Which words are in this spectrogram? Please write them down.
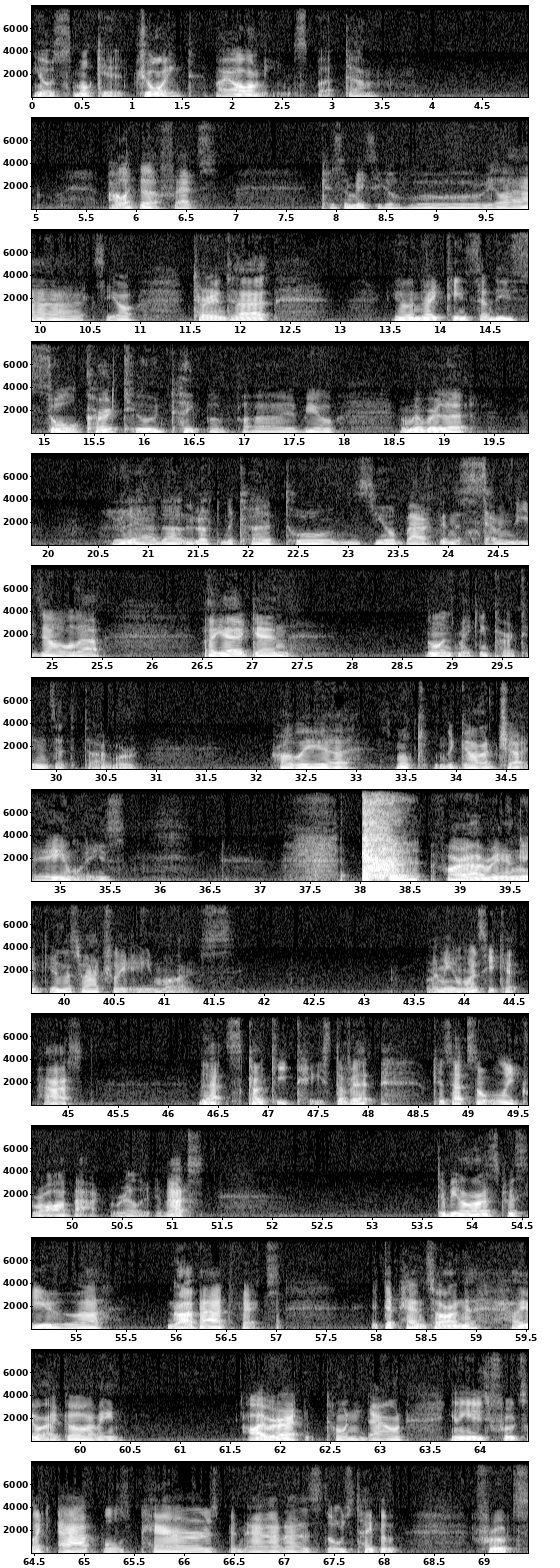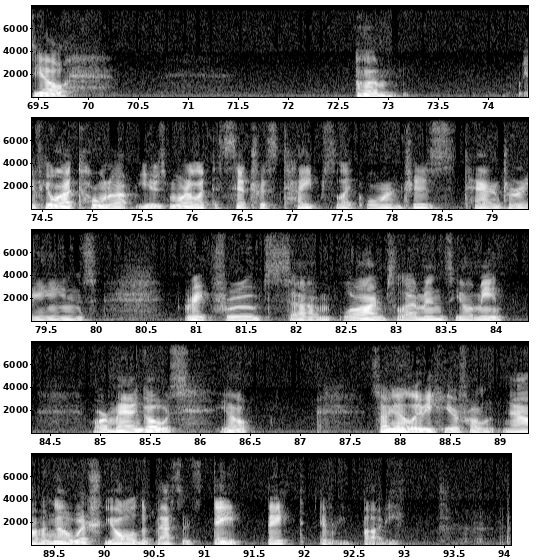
you know, smoking a joint, by all means. But um, I like the effects because it makes you go, ooh, relax, you know. Turn into that, you know, 1970s soul cartoon type of vibe, you know. Remember that really had that look in the cartoons, you know, back in the 70s and all that. But yeah, again, no one's making cartoons at the time or probably uh, smoking the ganja anyways. For uh, rating, I'm going to give this one actually A minus. I mean, once you get past that skunky taste of it, because that's the only drawback, really. And that's, to be honest with you, uh, not a bad fix. it depends on how you want to go. I mean, I would recommend toning down. You know, use fruits like apples, pears, bananas, those type of fruits. You know, um, if you want to tone up, use more like the citrus types like oranges, tangerines, grapefruits, um, limes, lemons, you know what I mean? Or mangoes, you know? So I'm going to leave it here for now. I'm going to wish you all the best and stay baked, everybody.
